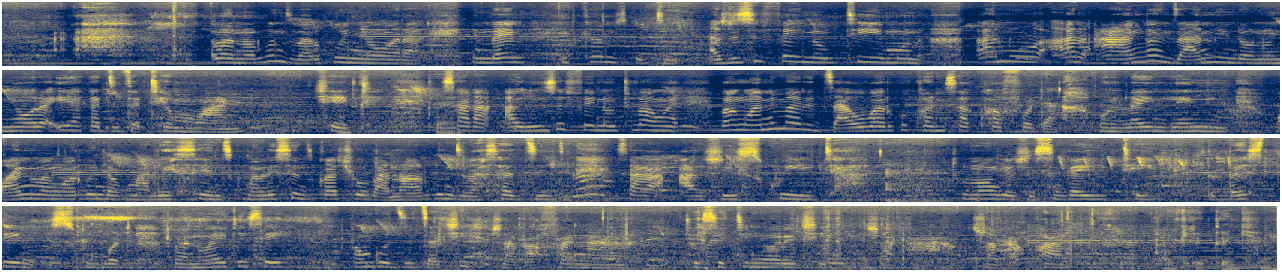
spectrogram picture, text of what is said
vanhu vari kunzi vari kunyora. And then it comes kuti hazvisi fei nokuti munhu haanganzi anoenda unonyora iye akadzidza tem one. Chete. Saka hazvisi fei nokuti vamwe vamwe vane mari dzavo vari kukwanisa kuafoda online learning. One vamwe vari kuenda kumalessons kumalessons kwacho vanhu vari kunzi vasadzidzi saka hazvisi kuita tinonge zvisingaite the best thing is kungoti vanhu vaite sei? Vangodzidza chii zvakafanana. Tese tinyore chii zvakakwana. Okay thank you.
